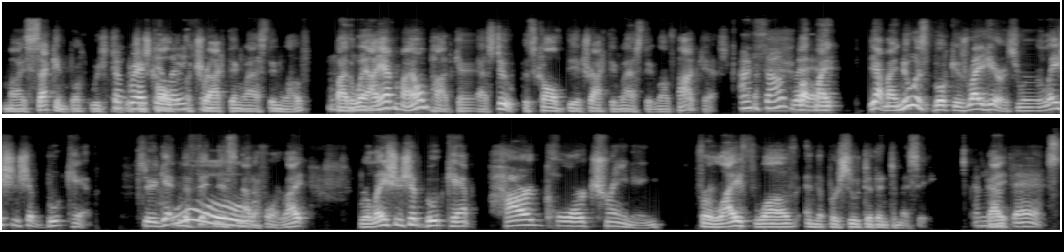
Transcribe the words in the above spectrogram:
my second book, which, which is called Attracting Lasting Love. Mm-hmm. By the way, mm-hmm. I have my own podcast too. It's called the Attracting Lasting Love podcast. I saw that. But my yeah, my newest book is right here. It's relationship boot camp. So you're getting Ooh. the fitness metaphor, right? Relationship boot camp, hardcore training for life, love, and the pursuit of intimacy. I okay? love that.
